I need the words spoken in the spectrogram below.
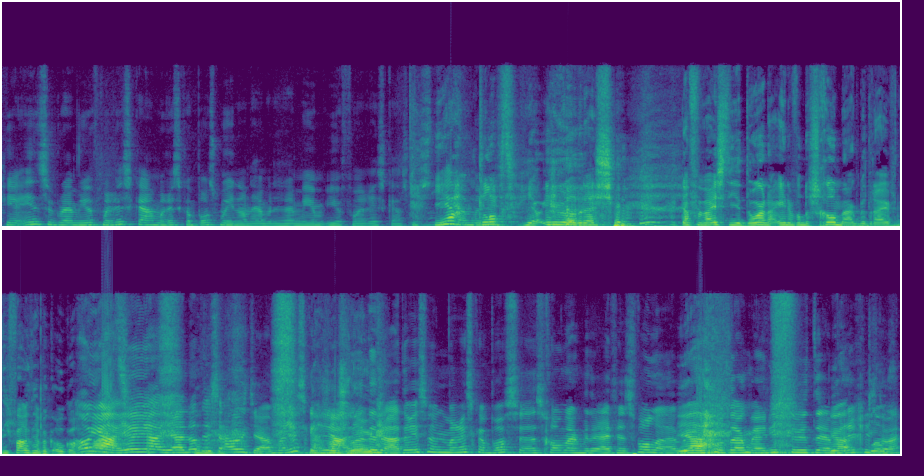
via Instagram. Juf Mariska. Mariska Bos moet je dan hebben. Er zijn meer Juf Mariska's. Dus Ja, klopt. Jouw e-mailadres. Daar verwijst hij je door naar een of ander schoonmaakbedrijf. Die fout heb ik ook al Oh ja, gemaakt. ja, ja, ja, dat is oud, ja. Mariska, Dat ja, inderdaad. Er is een Mariska Bos eh, schoonmaakbedrijf in Zwolle. Heb ik Ja. al contact mee. Die stuurt Ja, berichtjes klopt. door.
